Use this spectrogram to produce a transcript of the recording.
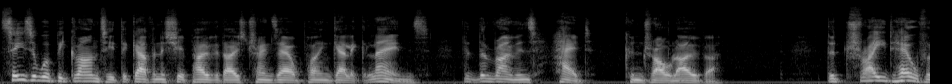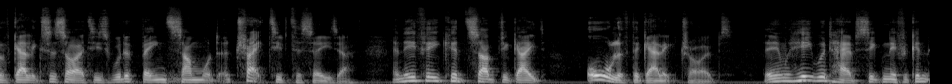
Caesar would be granted the governorship over those Transalpine Gallic lands that the Romans had control over. The trade health of Gallic societies would have been somewhat attractive to Caesar, and if he could subjugate all of the Gallic tribes, then he would have significant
